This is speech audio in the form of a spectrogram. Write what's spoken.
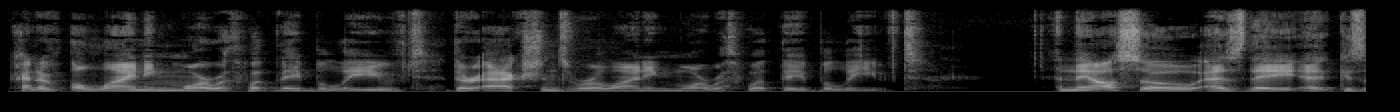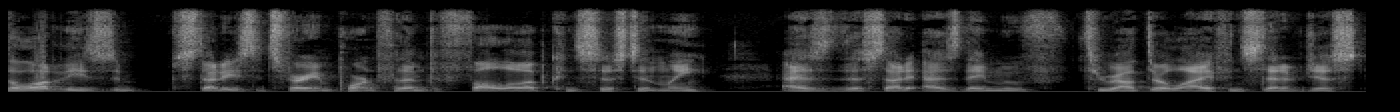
kind of aligning more with what they believed. Their actions were aligning more with what they believed. And they also, as they, because a lot of these studies, it's very important for them to follow up consistently as the study as they move throughout their life instead of just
